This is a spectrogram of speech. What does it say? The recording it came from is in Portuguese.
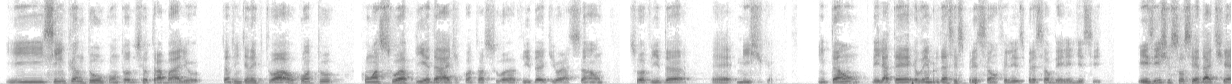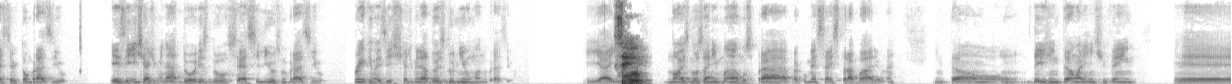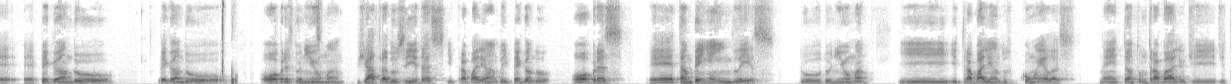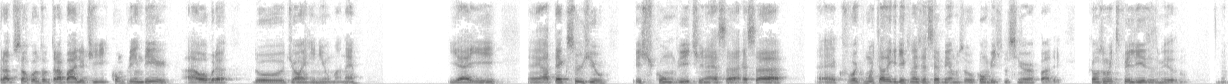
e se encantou com todo o seu trabalho, tanto intelectual quanto com a sua piedade, quanto a sua vida de oração, sua vida é, mística. Então, ele até, eu lembro dessa expressão, feliz expressão dele, ele disse, existe Sociedade Chesterton Brasil, existe admiradores do C.S. Lewis no Brasil, por que, não existe admiradores do Newman no Brasil? E aí Sim. nós nos animamos para começar esse trabalho, né? Então, desde então a gente vem é, é, pegando, pegando obras do Newman já traduzidas e trabalhando e pegando obras é, também em inglês do, do Newman e, e trabalhando com elas né? tanto um trabalho de, de tradução quanto um trabalho de compreender a obra do John Henry Newman, né? E aí, é, até que surgiu este convite, né? Essa, essa, é, foi com muita alegria que nós recebemos o convite do senhor, padre. Ficamos muito felizes mesmo. Né?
